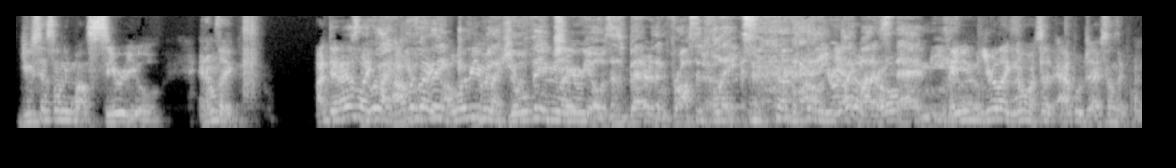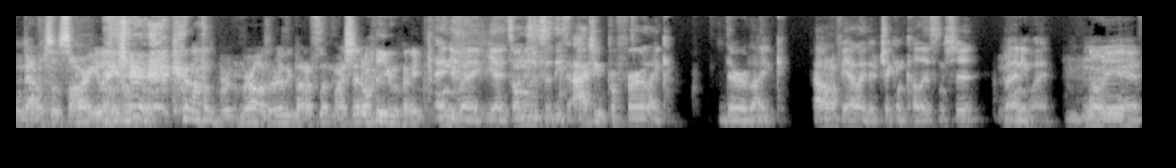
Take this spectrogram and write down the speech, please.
you said something about cereal, and I was like, I did. I was like, you were like, I you was like, think, I wasn't even like, you joking. think like, Cheerios is better than Frosted Flakes? and you were like about bro. to stab me. Then you're like, no, I said Apple Jacks. I was like, oh my god, I'm so sorry. Like, 'cause I was, bro, I was really about to flip my shit on you. Like, Anyway, yeah, Tony Luke's is these. I actually prefer like their like I don't know if you had like their chicken cutlets and shit, but anyway, no, yeah.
